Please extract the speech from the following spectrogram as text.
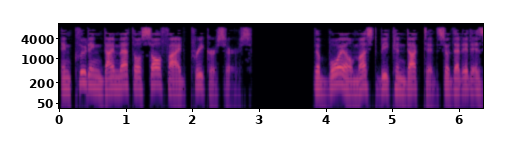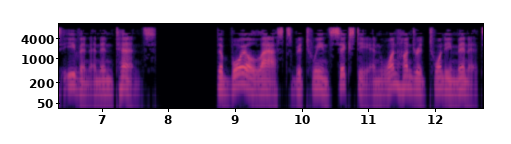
including dimethyl sulfide precursors. The boil must be conducted so that it is even and intense. The boil lasts between 60 and 120 minutes,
